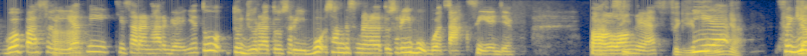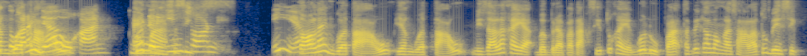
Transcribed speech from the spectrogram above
Gue pas Ah, lihat nih kisaran harganya tuh 700 ribu sampai 900 ribu buat taksi ya, Jeff. Tolong Taksi ya. Segitunya. Yang Segitu, gua karena tahu- jauh kan. Gue Eh, dari? Incheon. Iya. Soalnya yang gue tahu, yang gue tahu, misalnya kayak beberapa taksi tuh kayak gue lupa, tapi kalau nggak salah tuh basic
